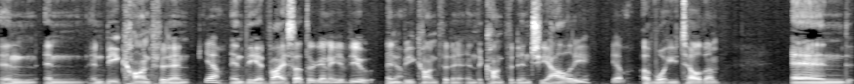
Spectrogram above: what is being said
and and and be confident Yeah. in the advice that they're going to give you and Yeah. be confident in the confidentiality Yep. of what you tell them and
